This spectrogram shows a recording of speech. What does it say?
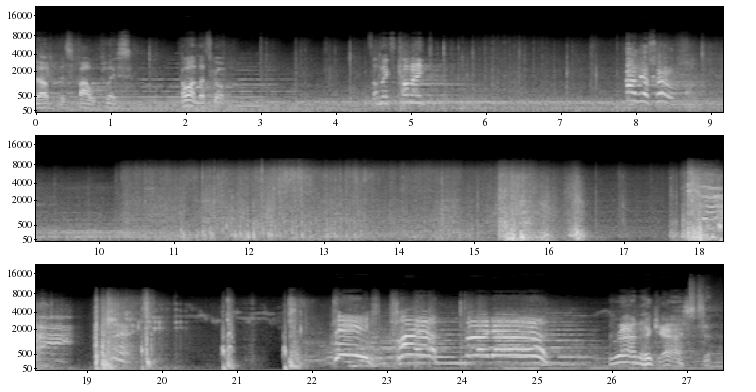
Get out of this foul place. Come on, let's go. Something's coming! Arm yourselves! Thieves! Fire! Murder! Radagast!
